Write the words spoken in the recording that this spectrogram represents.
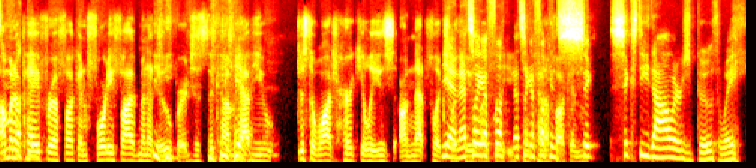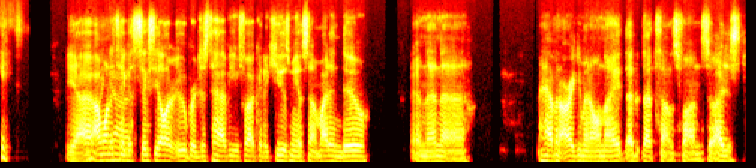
I'm gonna pay for a fucking 45 minute Uber just to come Yeah. have you just to watch Hercules on Netflix. yeah that's you, like a fuck that's like a fucking, kinda 60 dollars both ways Yeah, Oh I, I want to take a sixty dollar Uber just to have you fucking accuse me of something I didn't do, and then uh, have an argument all night. That that sounds fun. So I just,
